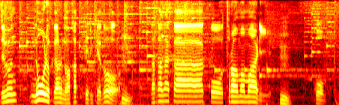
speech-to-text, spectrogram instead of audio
自分能力があるの分かってるけど、うん。なかなかこうトラウマもあり、うん。こう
